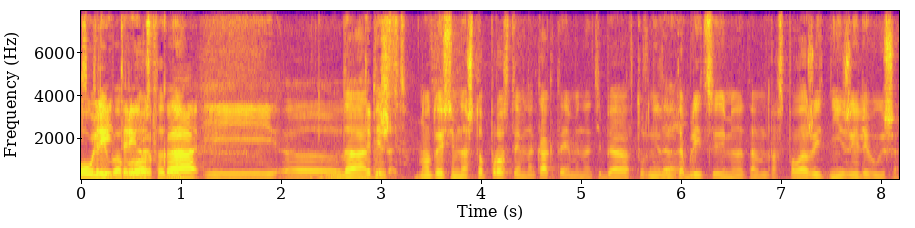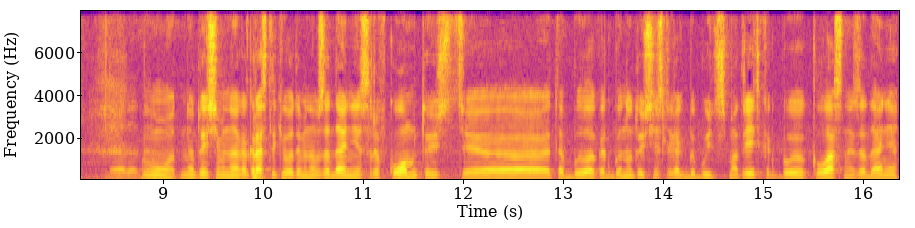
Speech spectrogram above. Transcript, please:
гоу, либо три просто рывка да. и э, да, добежать. То есть, ну, то есть именно, чтобы просто именно как-то именно тебя в турнирной да. таблице именно там расположить ниже или выше. Да, да, да. Вот. Ну, то есть именно как раз-таки вот именно в задании с рывком, то есть э, это было как бы, ну, то есть если как бы будете смотреть, как бы классное задание,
